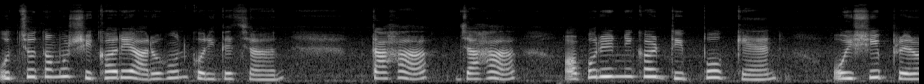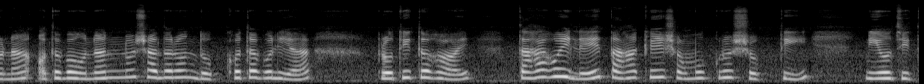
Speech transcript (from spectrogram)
উচ্চতম শিখরে আরোহণ করিতে চান, তাহা যাহা অপরের নিকট দিব্য জ্ঞান, ঐশী প্রেরণা অথবা অন্যান্য সাধারণ দক্ষতা বলিয়া প্রতীত হয়, তাহা হইলে তাহাকে সমগ্র শক্তি নিয়োজিত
